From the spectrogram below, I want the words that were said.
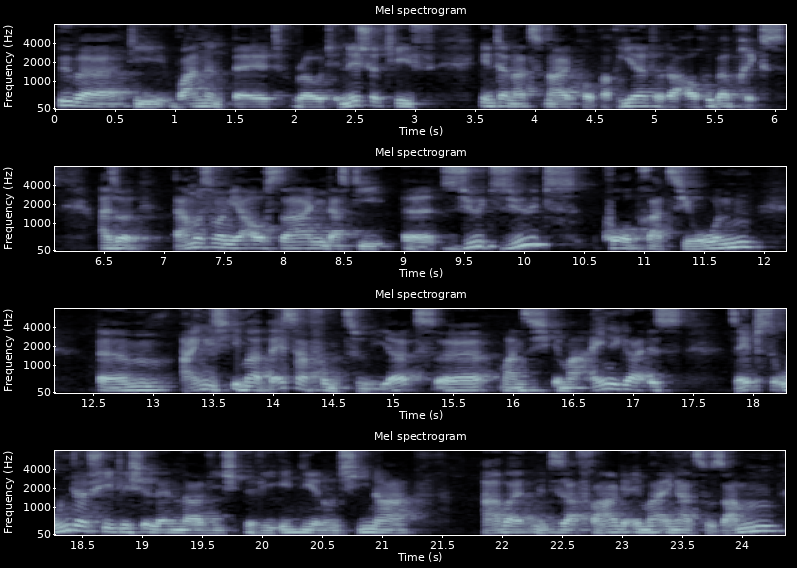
über die One and Belt Road Initiative international kooperiert oder auch über BRICS. Also da muss man ja auch sagen, dass die äh, Süd-Süd-Kooperation ähm, eigentlich immer besser funktioniert, äh, man sich immer einiger ist. Selbst so unterschiedliche Länder wie, wie Indien und China arbeiten in dieser Frage immer enger zusammen.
